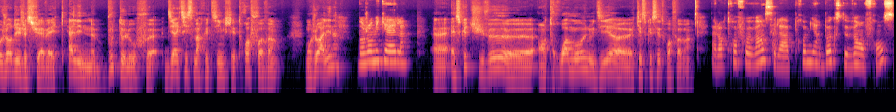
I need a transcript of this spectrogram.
Aujourd'hui, je suis avec Aline Boutelot, directrice marketing chez 3x20. Bonjour Aline. Bonjour Mickaël. Euh, est-ce que tu veux, euh, en trois mots, nous dire euh, qu'est-ce que c'est 3x20 Alors 3x20, c'est la première box de vin en France.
